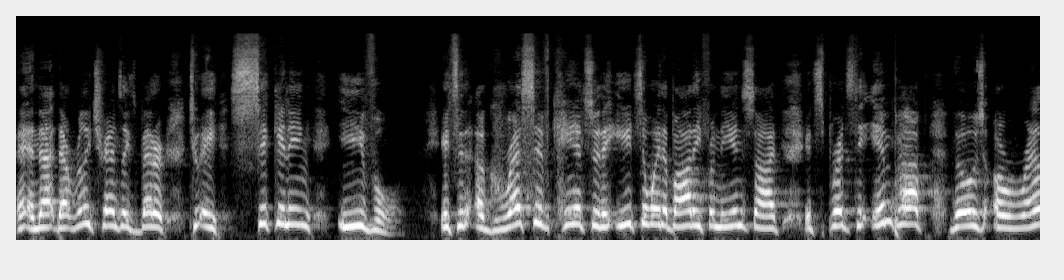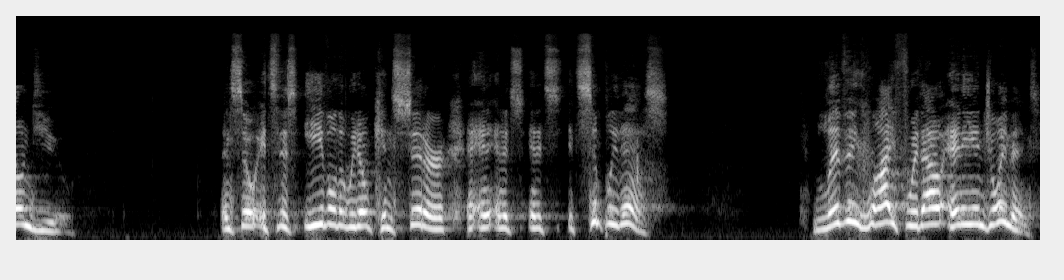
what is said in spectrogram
And that, that really translates better to a sickening evil. It's an aggressive cancer that eats away the body from the inside. It spreads to impact those around you. And so it's this evil that we don't consider, and, and, it's, and it's, it's simply this living life without any enjoyment.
